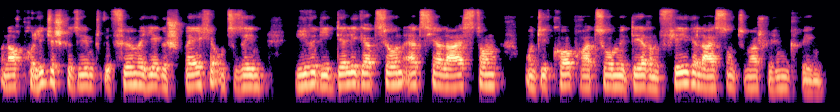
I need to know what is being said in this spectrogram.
und auch politisch gesehen führen wir hier Gespräche, um zu sehen, wie wir die Delegation ärztlicher Leistung und die Kooperation mit deren Pflegeleistung zum Beispiel hinkriegen.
